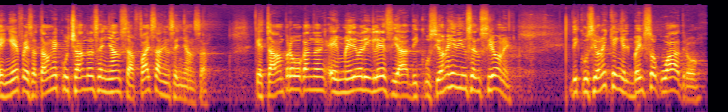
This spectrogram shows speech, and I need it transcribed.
en Éfeso estaban escuchando enseñanzas, falsas enseñanzas, que estaban provocando en, medio de la iglesia discusiones y disensiones. Discusiones que en el verso 4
